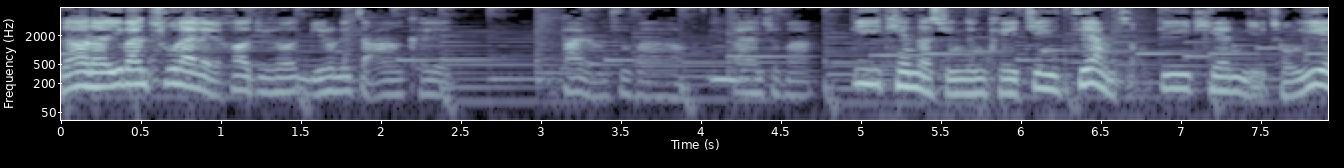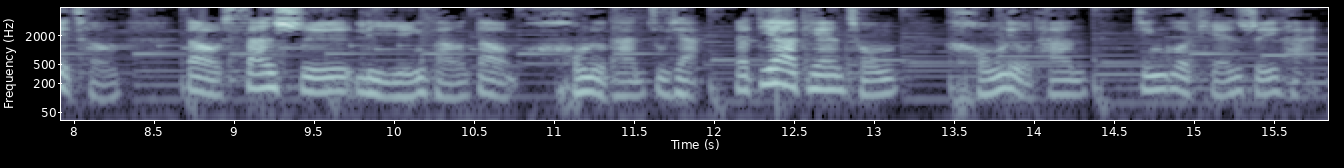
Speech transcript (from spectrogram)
然后呢，一般出来了以后，就是说，比如你早上可以八点出发哈，嗯八点出发，第一天的行程可以建议这样走：第一天你从叶城到三十里营房到红柳滩住下，那第二天从红柳滩经过甜水海、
